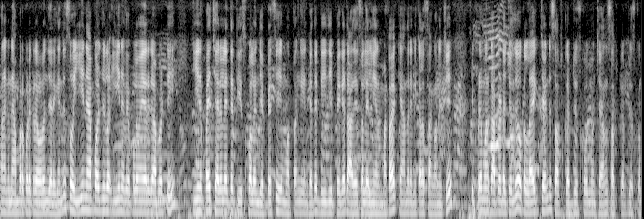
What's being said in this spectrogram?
మనకు నెంబర్ కూడా ఇక్కడ ఇవ్వడం జరిగింది. సో ఈ నేపథ్యంలో ఈయన విఫలమయ్యారు కాబట్టి ఈయనపై చర్యలు అయితే తీసుకోవాలని చెప్పేసి మొత్తంగా ఈయనకైతే డీజీపీకి అయితే ఆదేశాలు వెళ్ళినాయి అనమాట కేంద్ర ఎన్నికల సంఘం నుంచి. ఇప్పుడే మనకు అప్డేట్ వచ్చింది. ఒక లైక్ చేయండి సబ్స్క్రైబ్ చేసుకోవాలి మన ఛానల్ సబ్స్క్రైబ్ చేసుకోండి.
